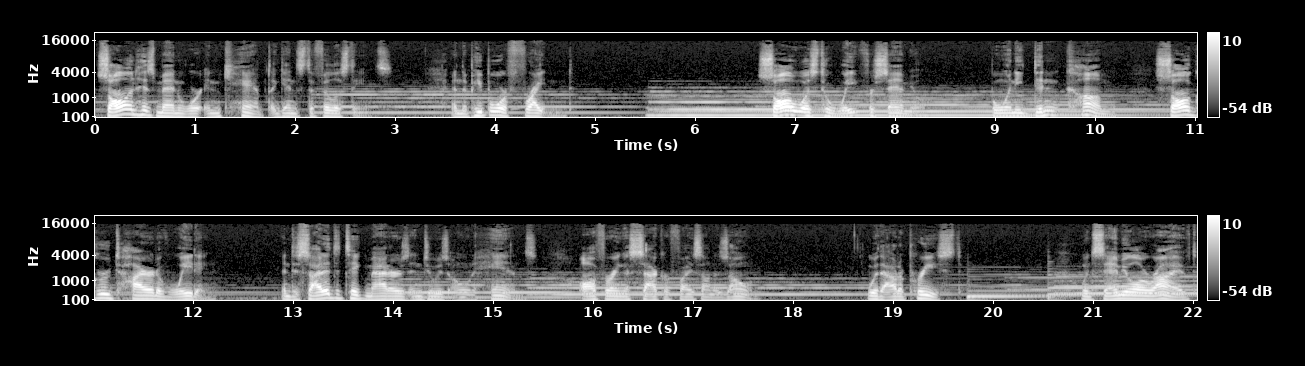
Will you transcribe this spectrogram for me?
Saul and his men were encamped against the Philistines, and the people were frightened. Saul was to wait for Samuel, but when he didn't come, Saul grew tired of waiting and decided to take matters into his own hands, offering a sacrifice on his own, without a priest. When Samuel arrived,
